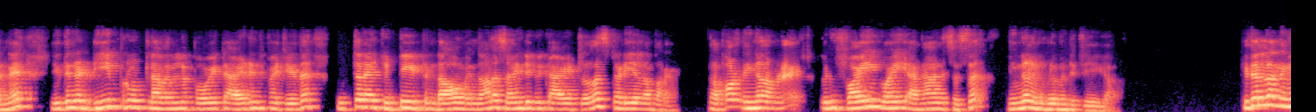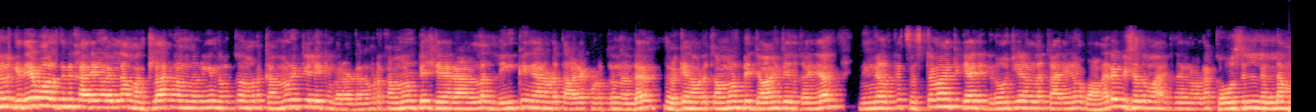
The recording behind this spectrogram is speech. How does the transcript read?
തന്നെ ഇതിന്റെ ഡീപ് റൂട്ട് ലെവലിൽ പോയിട്ട് ഐഡന്റിഫൈ ചെയ്ത് ഉത്തരം കിട്ടിയിട്ടുണ്ടാവും എന്നാണ് സയന്റിഫിക് ആയിട്ടുള്ള സ്റ്റഡി എല്ലാം പറയുന്നത്. അപ്പോൾ നിങ്ങൾ അവിടെ ഒരു ഫൈവ് വൈ അനാലിസിസ് നിങ്ങൾ ഇംപ്ലിമെന്റ് ചെയ്യുക. ഇതെല്ലാം നിങ്ങൾക്ക് ഇതേപോലെ തന്നെ കാര്യങ്ങളെല്ലാം മനസ്സിലാക്കണം എന്നുണ്ടെങ്കിൽ നമുക്ക് നമ്മുടെ കമ്മ്യൂണിറ്റിയിലേക്ക് വരട്ടെ നമ്മുടെ കമ്മ്യൂണിറ്റിയിൽ ചേരാനുള്ള ലിങ്ക് ഞാൻ ഇവിടെ താഴെ കൊടുക്കുന്നുണ്ട്. ഓക്കെ നമ്മുടെ കമ്മ്യൂണിറ്റി ജോയിൻ ചെയ്ത് കഴിഞ്ഞാൽ നിങ്ങൾക്ക് സിസ്റ്റമാറ്റിക് ആയിട്ട് ഗ്രോ ചെയ്യാനുള്ള കാര്യങ്ങൾ വളരെ വിശദമായിട്ട് തന്നെ നമ്മുടെ കോഴ്സിലെല്ലാം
